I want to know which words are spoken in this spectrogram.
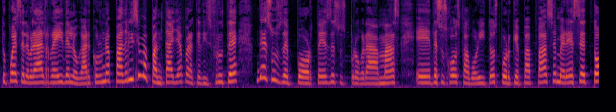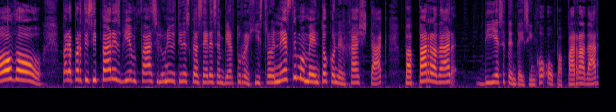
Tú puedes celebrar al rey del hogar con una padrísima pantalla para que disfrute de sus deportes, de sus programas, eh, de sus juegos favoritos, porque papá se merece todo. Para participar es bien fácil. Lo único que tienes que hacer es enviar tu registro en este momento con el hashtag paparradar 1075 o papá radar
